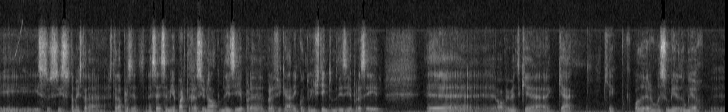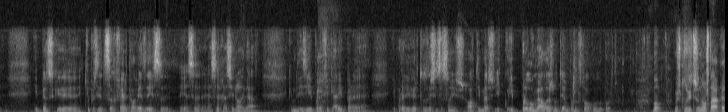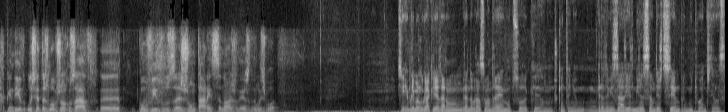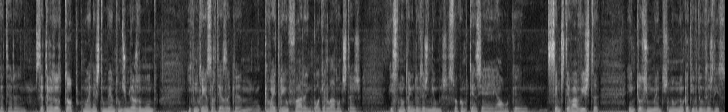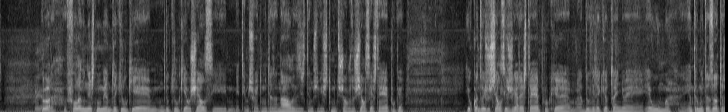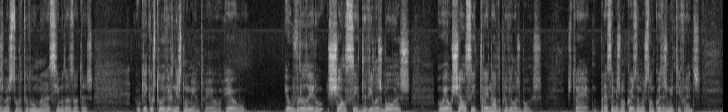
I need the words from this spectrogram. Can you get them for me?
e isso, isso também estará, estará presente. Essa, essa minha parte racional que me dizia para, para ficar, enquanto o instinto me dizia para sair. É, obviamente que, há, que, há, que, que, pode haver um assumir de um erro. É, e penso que, que o Presidente se refere talvez a, esse, a essa, essa racionalidade que me dizia para ficar e para, e para viver todas as sensações ótimas e, e prolongá-las no tempo no Futebol Clube do Porto. Bom, mas pelos vistos não está arrependido. Licetas Lobo João Rosado, uh, convido-os a juntarem-se a nós desde Lisboa. Sim, em primeiro lugar queria dar um grande abraço ao André, uma pessoa que, por quem tenho grande amizade e admiração desde sempre, muito antes dele ser, ter, ser treinador de top, como é neste momento um dos melhores do mundo e que não tenho a certeza que, que vai triunfar em qualquer lado onde esteja. Isso não tenho dúvidas nenhumas. A sua competência é algo que sempre esteve à vista em todos os momentos, não, nunca tive dúvidas disso. Obrigado. Agora, falando neste momento daquilo que é, daquilo que é o Chelsea, e, e temos feito muitas análises, temos visto muitos jogos do Chelsea esta época, eu quando vejo o Chelsea jogar esta época, a dúvida que eu tenho é, é uma, entre muitas outras, mas sobretudo uma acima das outras. O que é que eu estou a ver neste momento? É o, é o, é o verdadeiro Chelsea de Vilas Boas ou é o Chelsea treinado por Vilas Boas? Isto é, parece a mesma coisa, mas são coisas muito diferentes.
